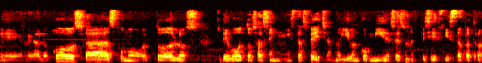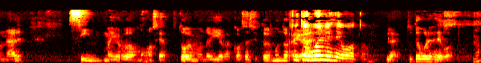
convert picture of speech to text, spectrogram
eh, regalo cosas, como todos los devotos hacen en estas fechas, ¿no? Llevan comidas, es una especie de fiesta patronal sin mayordomo, o sea, todo el mundo lleva cosas y todo el mundo Tú regala. te vuelves devoto. Claro, tú te vuelves devoto, ¿no?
